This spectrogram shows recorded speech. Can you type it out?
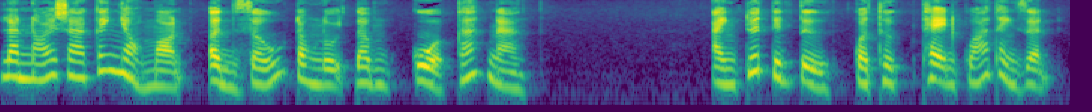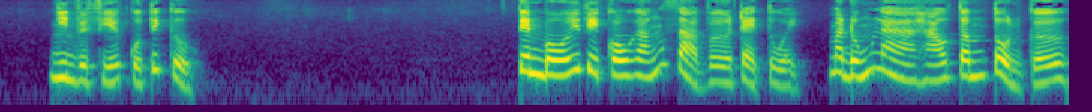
là nói ra cái nhỏ mọn ẩn giấu trong nội tâm của các nàng. Anh tuyết tiên tử quả thực thẹn quá thành giận, nhìn về phía cố tích cửu. Tiền bối vì cố gắng giả vờ trẻ tuổi mà đúng là háo tâm tổn cơ.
